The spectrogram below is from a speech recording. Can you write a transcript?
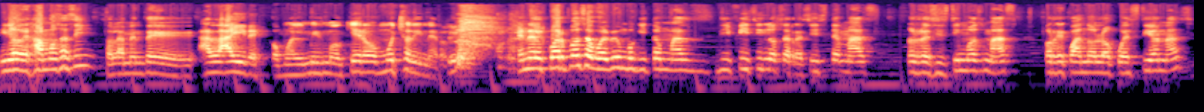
Y lo dejamos así, solamente al aire, como el mismo, quiero mucho dinero. En el cuerpo se vuelve un poquito más difícil o se resiste más, nos resistimos más, porque cuando lo cuestionas,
